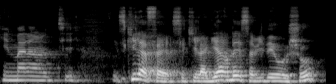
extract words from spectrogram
Il est malin le petit. Ce qu'il a fait, c'est qu'il a gardé sa vidéo au show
